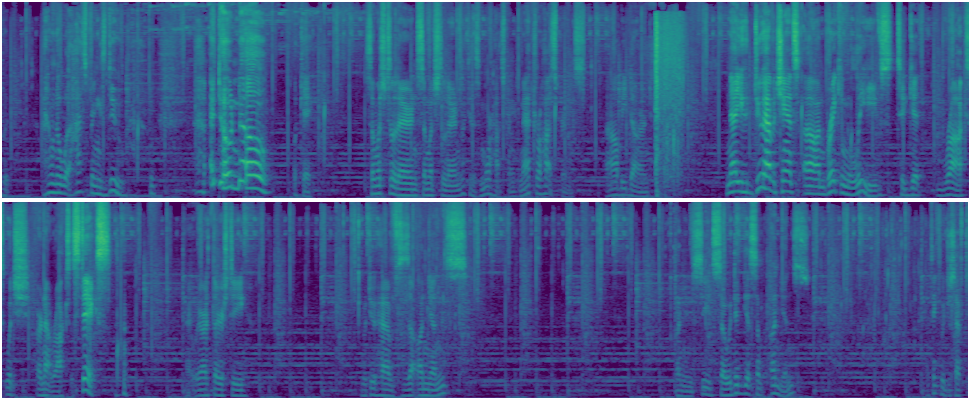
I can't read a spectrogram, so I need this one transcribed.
But I don't know what hot springs do. I don't know. Okay. So much to learn, so much to learn. Look at this, more hot springs. Natural hot springs. I'll be darned. Now you do have a chance uh, on breaking leaves to get rocks, which are not rocks, sticks. We are thirsty. We do have the onions. Onion seeds, so we did get some onions. I think we just have to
